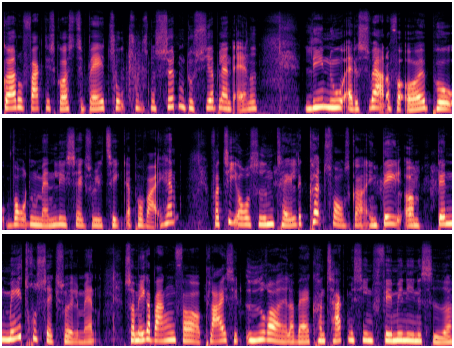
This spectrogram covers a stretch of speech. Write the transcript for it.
gør du faktisk også tilbage i 2017. Du siger blandt andet, lige nu er det svært at få øje på, hvor den mandlige seksualitet er på vej hen. For 10 år siden talte kønsforskere en del om den metroseksuelle mand, som ikke er bange for at pleje sit ydre eller være i kontakt med sine feminine sider.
